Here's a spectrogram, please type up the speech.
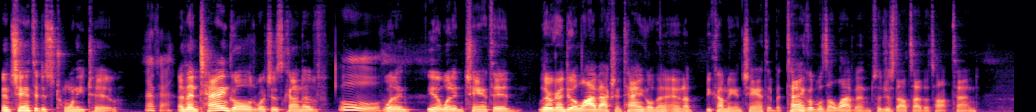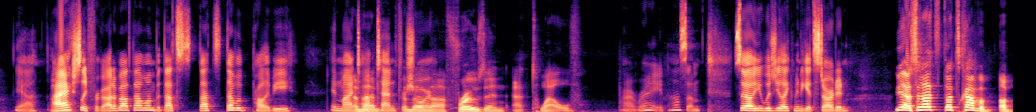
Enchanted is 22. Okay. And then Tangled, which is kind of Ooh. what in, you know what Enchanted they were going to do a live action Tangled and it ended up becoming Enchanted, but Tangled was 11, so just outside the top 10. Yeah. I actually forgot about that one, but that's that's that would probably be in my top then, 10 for and sure. Then, uh, Frozen at 12. All right, awesome. So, you, would you like me to get started? Yeah, so that's that's kind of a, a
